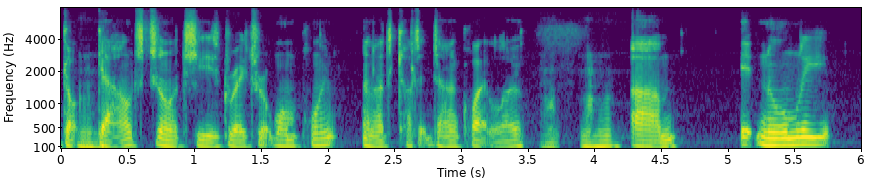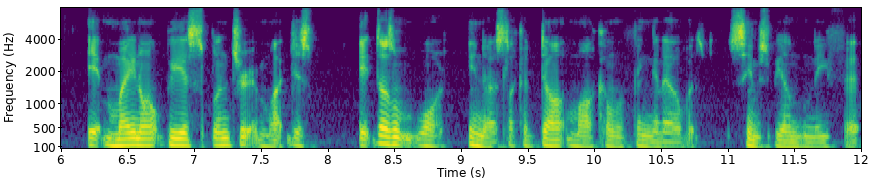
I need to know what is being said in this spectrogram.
got Mhm. gouged on a cheese grater at one point, and I'd cut it down quite low. Mhm. Um, it normally it may not be a splinter. It might just it doesn't want you know it's like a dark mark on the fingernail, that seems to be underneath it.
